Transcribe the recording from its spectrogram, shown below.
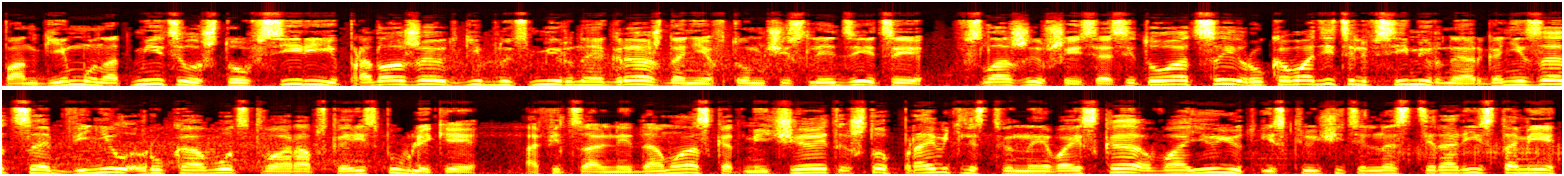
Пан Гимун отметил, что в Сирии продолжают гибнуть мирные граждане, в том числе дети. В сложившейся ситуации руководитель Всемирной организации обвинил руководство Арабской Республики. Официальный Дамаск отмечает, что правительственные войска воюют исключительно с террористами.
